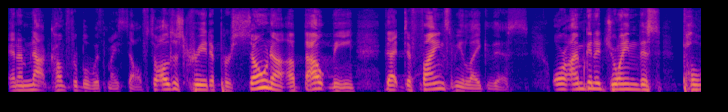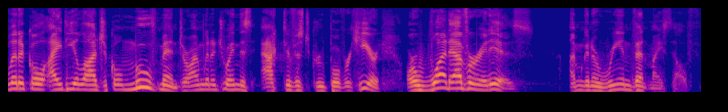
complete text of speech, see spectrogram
and I'm not comfortable with myself. So I'll just create a persona about me that defines me like this. Or I'm gonna join this political ideological movement, or I'm gonna join this activist group over here, or whatever it is. I'm gonna reinvent myself,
